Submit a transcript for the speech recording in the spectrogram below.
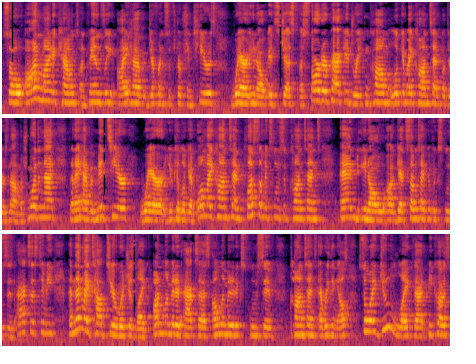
So on my accounts on Fansly, I have different subscription tiers where, you know, it's just a starter package where you can come look at my content, but there's not much more than that. Then I have a mid tier where you can look at all my content plus some exclusive content and you know uh, get some type of exclusive access to me. And then my top tier which is like unlimited access unlimited exclusive content everything else. So i do like that because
